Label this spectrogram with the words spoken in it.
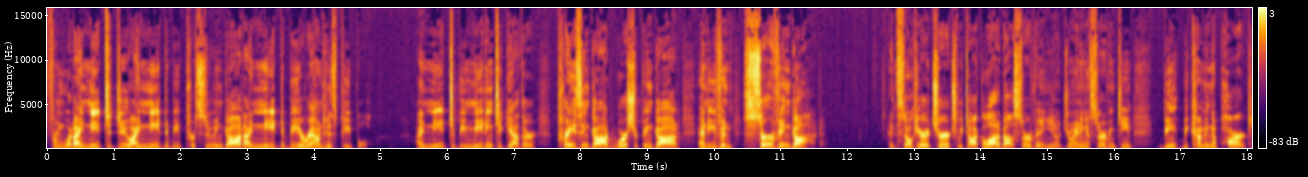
from what I need to do. I need to be pursuing God, I need to be around His people. I need to be meeting together, praising God, worshiping God, and even serving God. And so here at church, we talk a lot about serving, you know, joining a serving team, be, becoming a part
